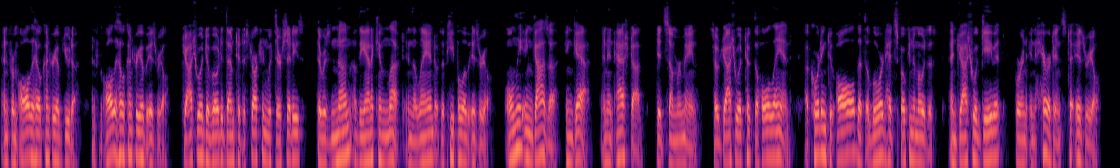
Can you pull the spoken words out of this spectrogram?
and from all the hill country of Judah, and from all the hill country of Israel. Joshua devoted them to destruction with their cities. There was none of the Anakim left in the land of the people of Israel. Only in Gaza, in Gath, and in Ashdod did some remain. So Joshua took the whole land, according to all that the Lord had spoken to Moses, and Joshua gave it for an inheritance to Israel,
